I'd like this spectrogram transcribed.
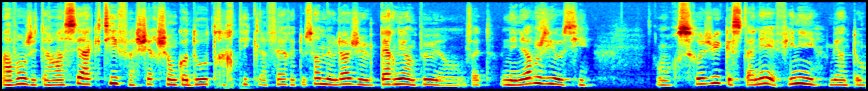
Avant, j'étais assez actif à chercher encore d'autres articles à faire et tout ça, mais là, je perdais un peu, en fait, une énergie aussi. On se réjouit que cette année est finie bientôt.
